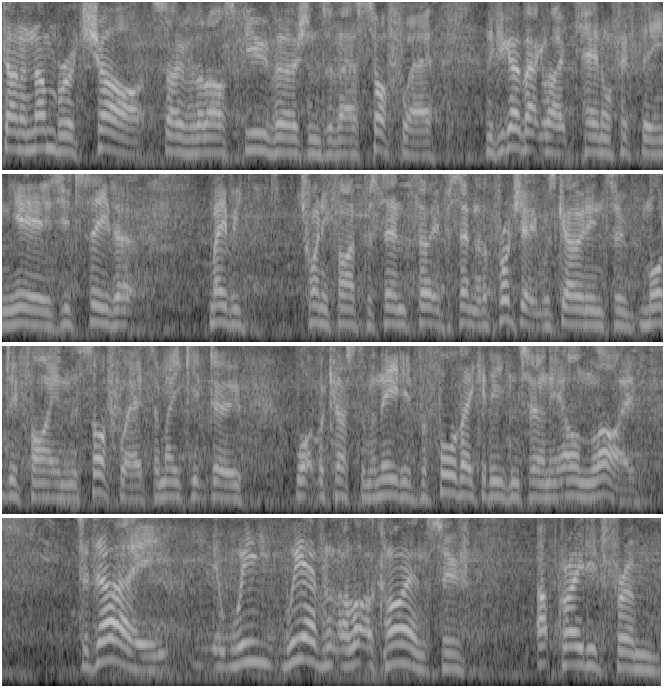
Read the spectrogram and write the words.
done a number of charts over the last few versions of our software, and if you go back like 10 or 15 years, you'd see that maybe 25%, 30% of the project was going into modifying the software to make it do what the customer needed before they could even turn it on live. Today, we, we have a lot of clients who've upgraded from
